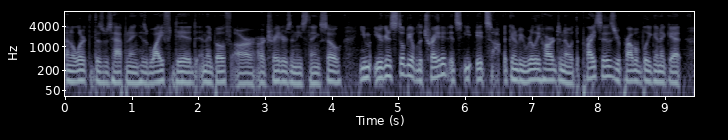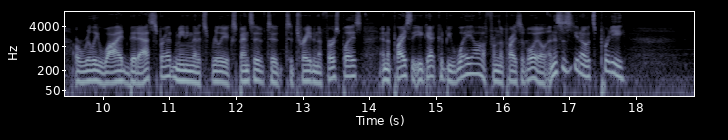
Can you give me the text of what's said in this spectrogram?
an alert that this was happening. His wife did, and they both are are traders in these things. So you, you're going to still be able to trade it. It's it's going to be really hard to know what the price is. You're probably going to get a really wide bid ask spread, meaning that it's really expensive to to trade in the first place, and the price that you get could be way off from the price of oil. And this is you know it's pretty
